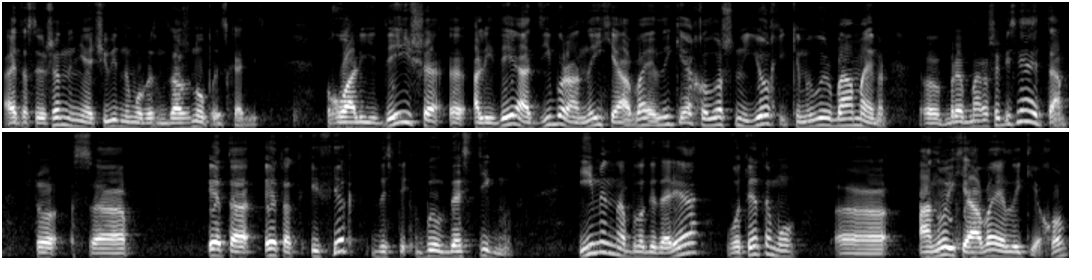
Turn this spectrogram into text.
а это совершенно неочевидным образом должно происходить. Гуалидейша алидея адибура нейхи авайлике холошн йохи кемивыр баамаймер. Мараш объясняет там, что с это, этот эффект достиг, был достигнут именно благодаря вот этому э, «Анойхи авай лекехо»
